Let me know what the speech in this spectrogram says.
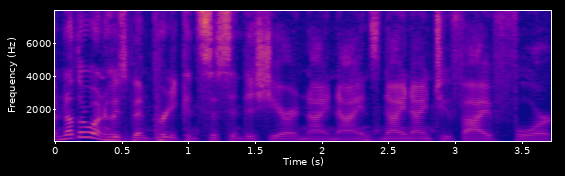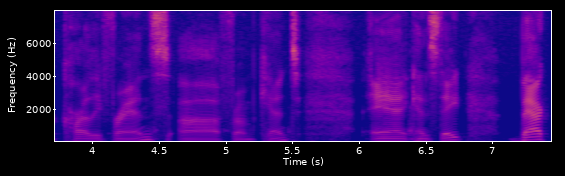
another one who's been pretty consistent this year at nine nines, nine nine two five for Carly Franz uh, from Kent and Kent State. Back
